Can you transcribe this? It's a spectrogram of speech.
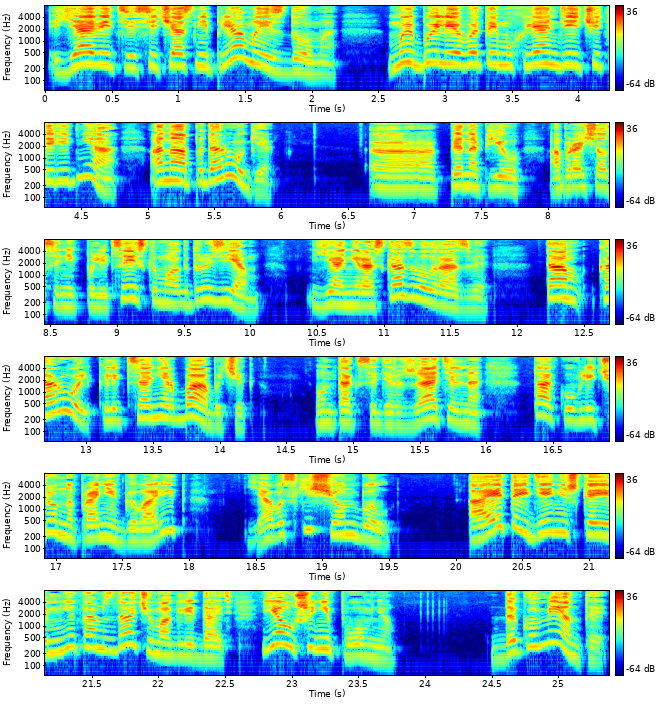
Я ведь сейчас не прямо из дома. Мы были в этой Мухляндии четыре дня, она по дороге». «Э, Пенопью обращался не к полицейскому, а к друзьям. Я не рассказывал разве? Там король, коллекционер бабочек. Он так содержательно, так увлеченно про них говорит. Я восхищен был. А этой денежкой мне там сдачу могли дать, я уж и не помню. Документы.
